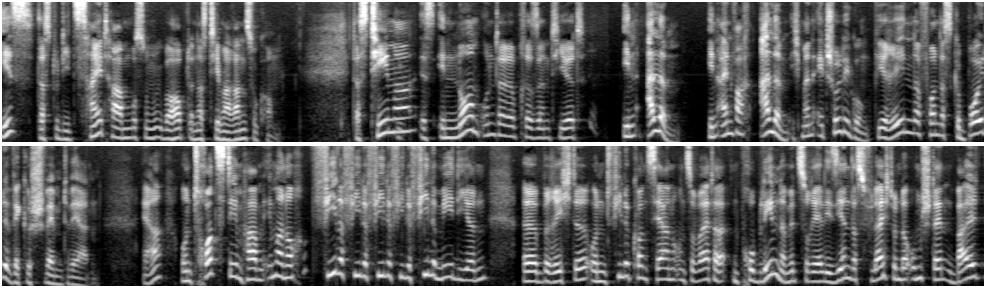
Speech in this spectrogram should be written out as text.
ist, dass du die Zeit haben musst, um überhaupt an das Thema ranzukommen. Das Thema ist enorm unterrepräsentiert in allem. In einfach allem. Ich meine, Entschuldigung, wir reden davon, dass Gebäude weggeschwemmt werden. Ja, und trotzdem haben immer noch viele, viele, viele, viele, viele Medien äh, Berichte und viele Konzerne und so weiter ein Problem damit zu realisieren, dass vielleicht unter Umständen bald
